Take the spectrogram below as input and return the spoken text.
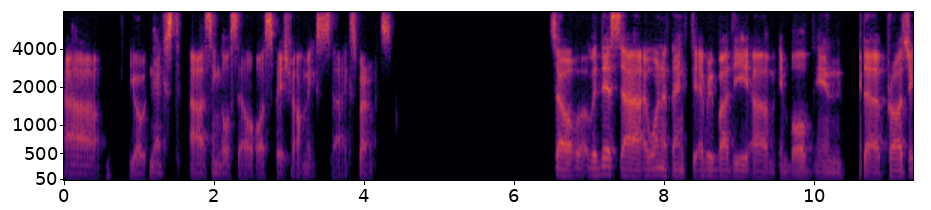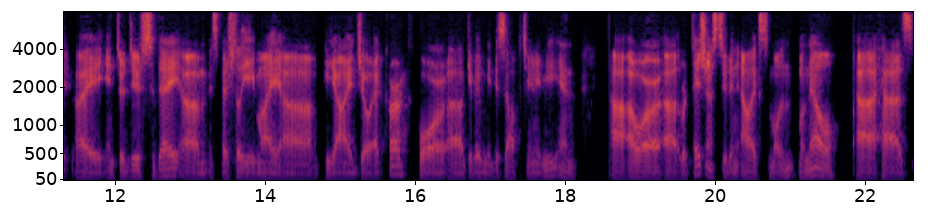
uh, your next uh, single cell or spatial omics uh, experiments. So with this, uh, I want to thank to everybody um, involved in the project I introduced today, um, especially my uh, PI, Joe Ecker, for uh, giving me this opportunity. And uh, our uh, rotation student, Alex Mon- Monell, uh, has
